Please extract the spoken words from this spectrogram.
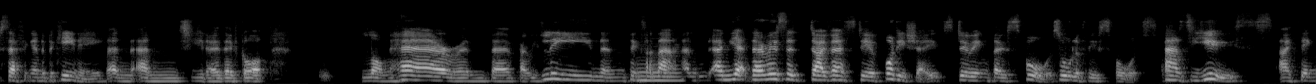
surfing in a bikini. And and you know they've got long hair and they're very lean and things mm. like that mm. and and yet there is a diversity of body shapes doing those sports all of these sports as youths i think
